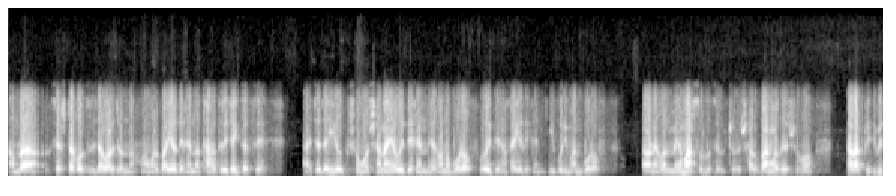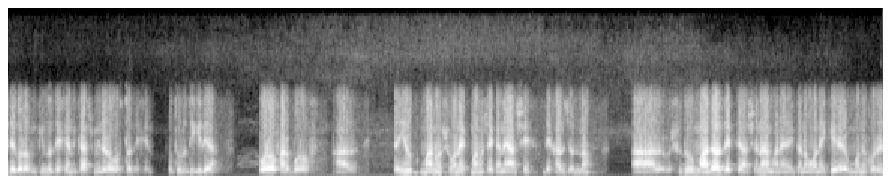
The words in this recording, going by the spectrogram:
আমরা চেষ্টা করতেছি যাওয়ার জন্য। আমার ভাইও দেখেন না, তাড়াতাড়ি চাইতেছে আচ্ছা যাই হোক, সমস্যা নাই। ওই দেখেন, এখনও বরফ। ওই দেখেন চাইয়ে দেখেন, কি পরিমাণ বরফ। কারণ এখন মে মাস চলছে সারা বাংলাদেশ সহ সারা পৃথিবীতে গরম। কিন্তু দেখেন, কাশ্মীরের অবস্থা দেখেন। চতুর্দিকে দেওয়া বরফ আর বরফ। আর যাই হোক, মানুষ, অনেক মানুষ এখানে আসে দেখার জন্য। আর শুধু মাজার দেখতে আসে না মানে এখানে অনেকে মনে করেন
